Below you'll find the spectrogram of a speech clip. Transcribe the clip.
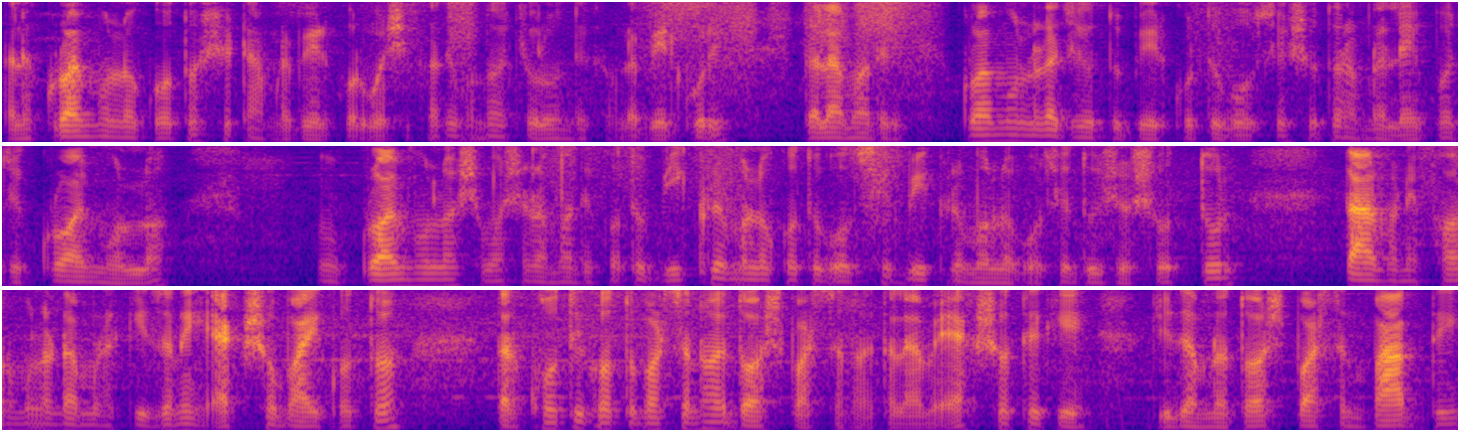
তাহলে ক্রয় মূল্য কত সেটা আমরা বের করব। শিক্ষার্থী বন্ধু চলুন দেখে আমরা বের করি। তাহলে আমাদের ক্রয় মূল্যটা যেহেতু বের করতে বলছে, সুতরাং আমরা লিখব যে ক্রয় মূল্য ক্রয় মূল্য সমস্যা আমাদের কত? বিক্রয় মূল্য কত বলছে? বিক্রয় মূল্য বলছে দুশো সত্তর। তার মানে ফর্মুলাটা আমরা কী জানি? একশো বাই কত? তার ক্ষতি কত পার্সেন্ট হয়? দশ পার্সেন্ট হয়। তাহলে আমি একশো থেকে যদি আমরা দশ পার্সেন্ট বাদ দিই,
